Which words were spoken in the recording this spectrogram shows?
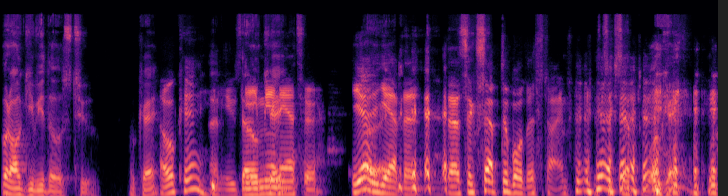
but I'll give you those two. Okay. Okay. That, you gave okay? me an answer. Yeah, right. yeah, that, that's acceptable this time. it's acceptable. Okay.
